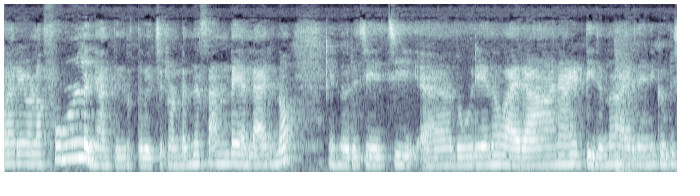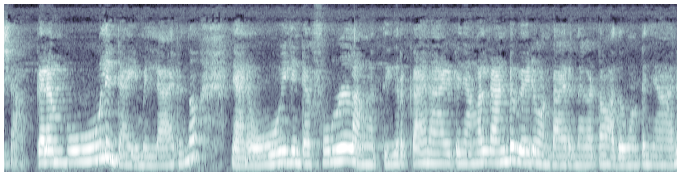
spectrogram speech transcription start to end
വരെയുള്ള ഫുള്ള് ഞാൻ തീർത്ത് വെച്ചിട്ടുണ്ട്. ഇന്ന് സൺഡേ അല്ലായിരുന്നോ? ഇന്നൊരു ചേച്ചി ദൂരേന്ന് വരാനായിട്ടിരുന്നതായിരുന്നു. എനിക്കൊരു ശക്കലം പോലും ടൈമില്ലായിരുന്നു ഞാൻ ഓയിലിന്റെ ഫുൾ അങ്ങ് തീർക്കാനായിട്ട് ഞങ്ങൾ രണ്ടുപേരും ഉണ്ടായിരുന്നു കേട്ടോ. അതുകൊണ്ട് ഞാൻ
